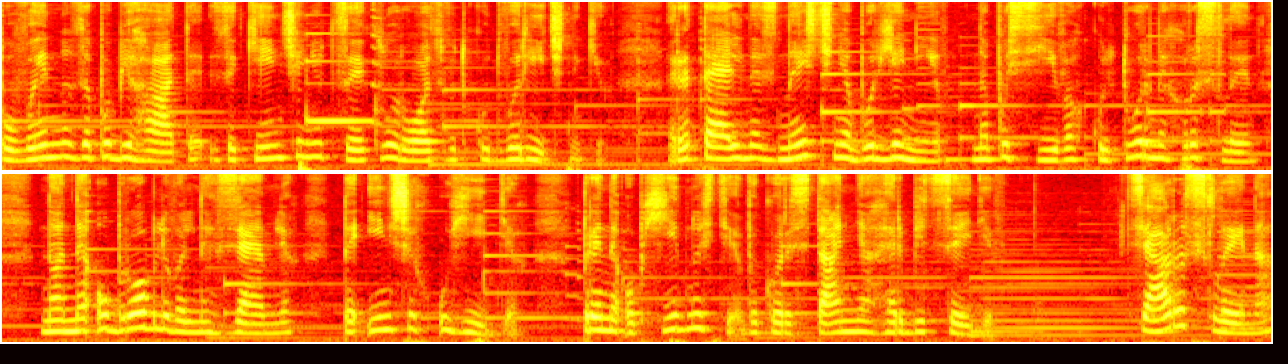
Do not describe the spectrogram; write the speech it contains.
повинно запобігати закінченню циклу розвитку дворічників, ретельне знищення бур'янів на посівах культурних рослин, на необроблювальних землях та інших угіддях при необхідності використання гербіцидів. Ця рослина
